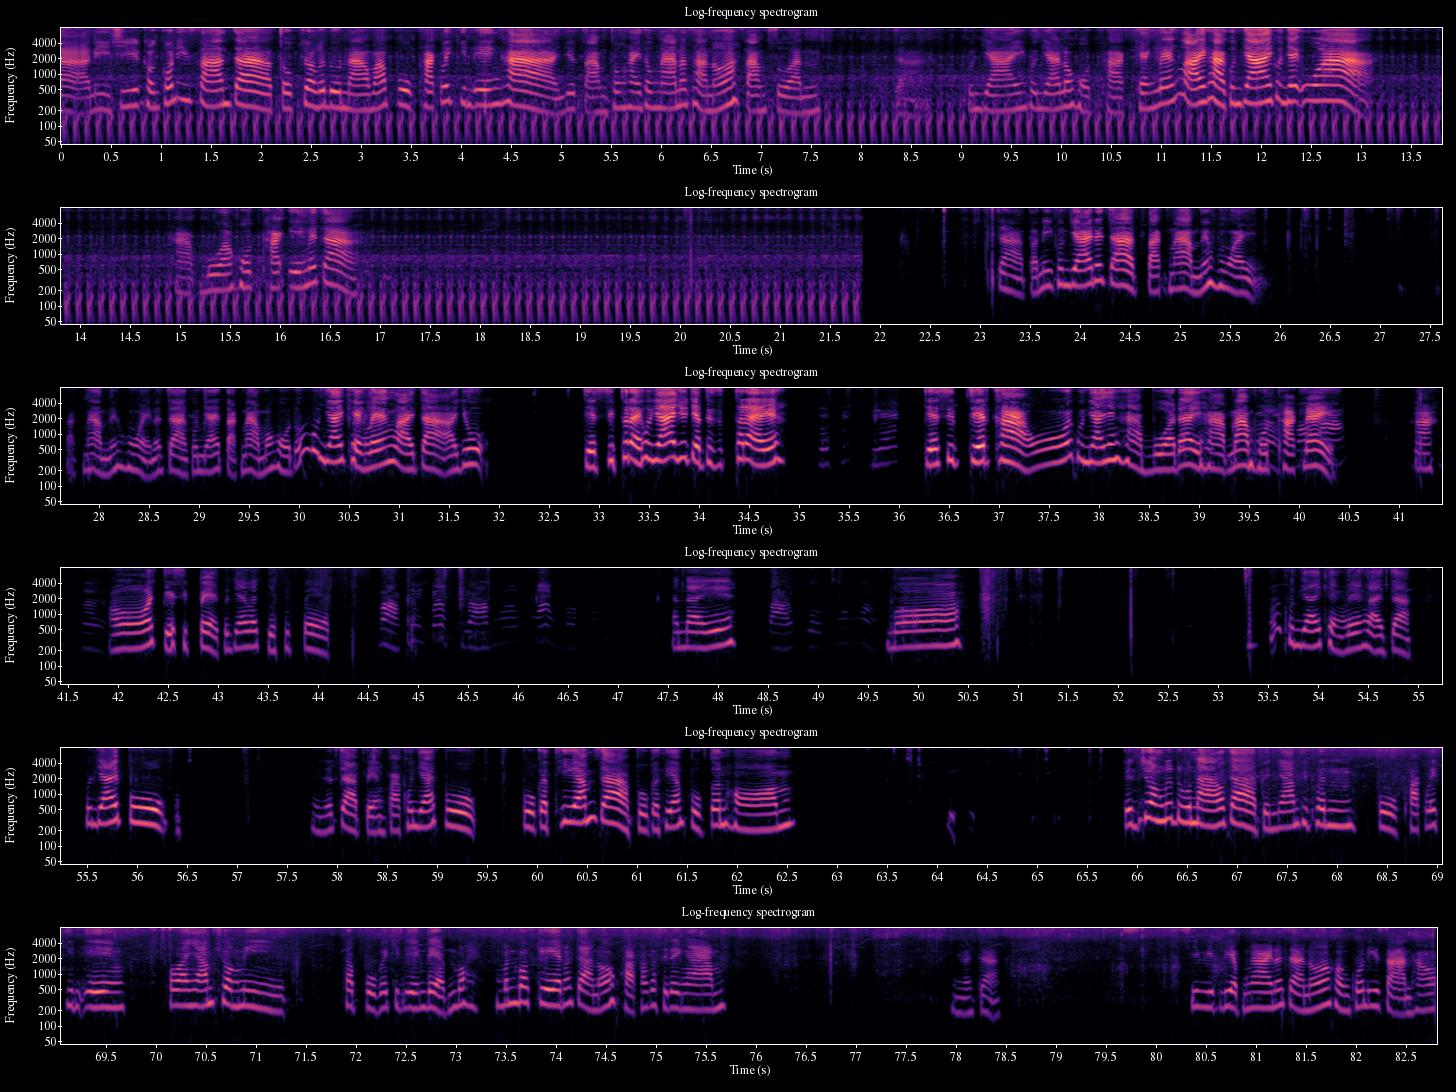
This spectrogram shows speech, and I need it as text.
จ้านี่ชีวิตของคนอีสานจ้าตกช่วงฤดูหนาวมาปลูกผักไว้กินเองค่ะ อยู่ตามทงไฮทงนาเนาะค่ะเนาะตามสวนจ้าคุณยายคุณยายเราหดผัก แข็งแรงหลายค่ะ คุณยายคุณยายอ้วหาบบัวหดผักเองเลยจ้าจ้าตอนนี้คุณยายได้จ้าตักน้ำในห้วย ตักน้ำในห้วยนะจ้าคุณยายตักน้ำมาโหดโอ้คุณยายแข็งแรงหลายจ้าอายุเจ็ดสิบเท่าไหร่คุณยายอายุเจ็ดสิบเท่าไหร่เจ็ดสิบเจ็ดค่ะ โอ้ยคุณยายยังหาบบัวได้หาบน้ำหดผักได้ค่ะอ๋อเจ็ดสิบแปดคุณยายว่าเจ็ดสิบแปดอันใดบอคุณยายแข็งแรงหลายจ้ะคุณยายปลูก เดี๋ยวจ้าแปลงผักคุณยายปลูก ปลูกกระเทียมจ้าปลูกกระเทียมปลูกต้นหอม เป็นช่วงฤดูหนาวจ้าเป็นยามที่เพิ่นปลูกผักไว้กินเอง เพราะว่ายามช่วงนี้ถ้าปลูกไว้กินเองแดดมันบ่มันบ่เกนะจ้าเนาะผักเขาก็สิได้งามนี่นะจ้าชีวิตเรียบง่ายนะจ้าเนาะของคนอีสานเขา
